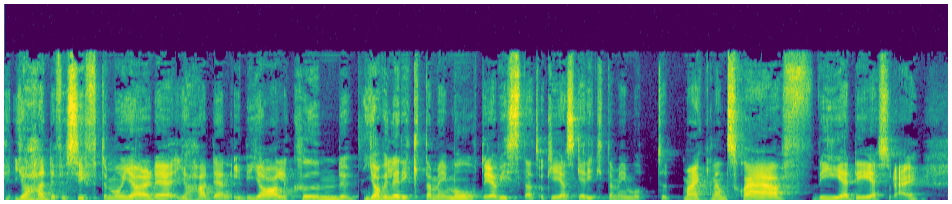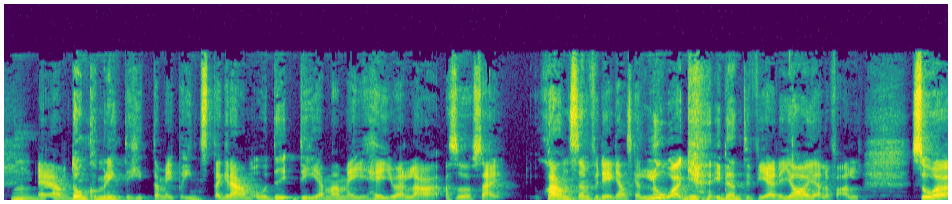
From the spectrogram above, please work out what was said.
jag hade för syfte med att göra det, jag hade en idealkund jag ville rikta mig mot och jag visste att okej okay, jag ska rikta mig mot typ marknadschef, VD sådär. Mm. Eh, de kommer inte hitta mig på Instagram och DMa mig, hej Joella, alltså så här, chansen för det är ganska låg, identifierade jag i alla fall. Så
